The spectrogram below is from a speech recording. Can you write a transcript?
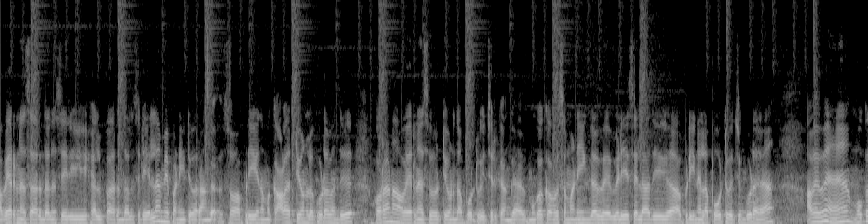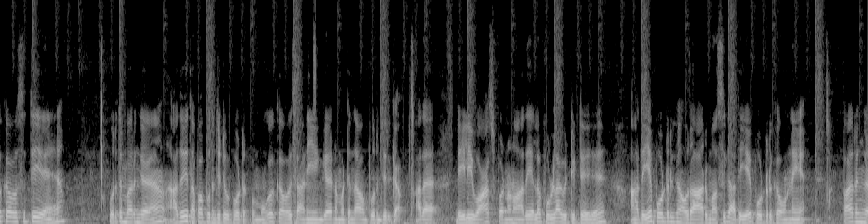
அவேர்னஸாக இருந்தாலும் சரி ஹெல்ப்பாக இருந்தாலும் சரி எல்லாமே பண்ணிட்டு வராங்க. ஸோ அப்படி நம்ம காலர் டியூனில் கூட வந்து கொரோனா அவேர்னஸ் ஒரு டியூன் தான் போட்டு வச்சுருக்காங்க. முகக்கவசம் அணியுங்க வெ வெளியே செல்லாதீங்க அப்படின்னு எல்லாம் போட்டு வச்சும் கூட அவன் முகக்கவசத்தையே ஒருத்தன் பாருங்க அதுவே தப்பாக புரிஞ்சுட்டு போட்டிருப்பான். முகக்கவசம் அணியுங்கன்னு மட்டும்தான் அவன் புரிஞ்சிருக்கான். அதை டெய்லி வாஷ் பண்ணணும் அதையெல்லாம் ஃபுல்லாக விட்டுட்டு அதையே போட்டிருக்கான். ஒரு ஆறு மாதத்துக்கு அதையே போட்டிருக்கான் உடனே பாருங்க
